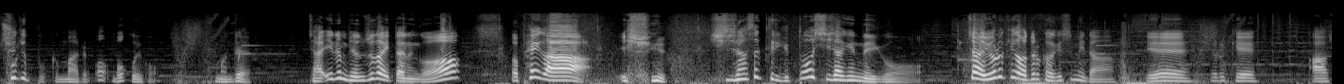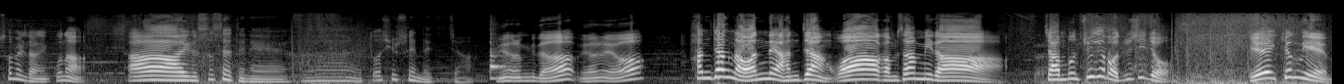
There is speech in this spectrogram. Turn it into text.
추기부 그 말을 어 먹고 이거? 뭔데? 자 이런 변수가 있다는 거. 어, 패가 이, 이 자석들이 또 시작했네 이거. 자 요렇게 가도록 하겠습니다. 예 요렇게 아 소멸 당했구나. 아 이거 썼어야 되네. 아 또 실수했네 진짜. 미안합니다. 미안해요. 한 장 나왔네 한 장. 와 감사합니다. 자 한번 죽여봐 주시죠. 예 형님.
